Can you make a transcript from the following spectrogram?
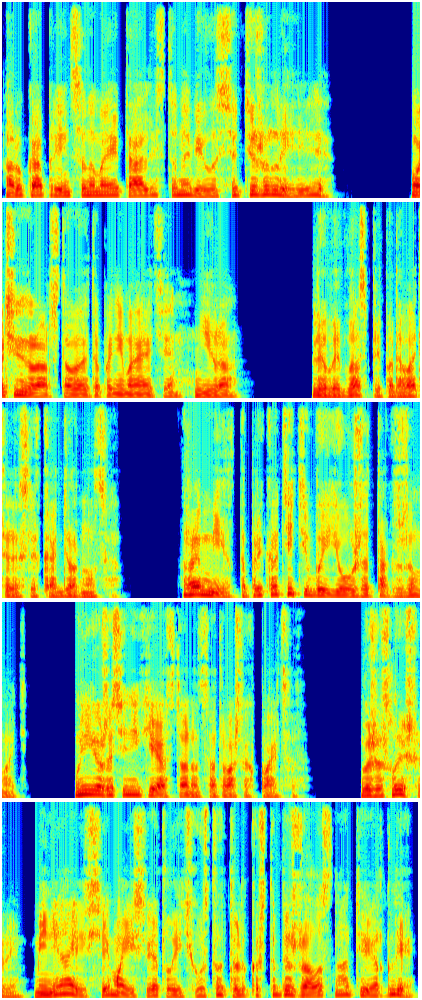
а рука принца на моей талии становилась все тяжелее. «Очень рад, что вы это понимаете, Нира». Левый глаз преподавателя слегка дернулся. «Рамир, да прекратите вы ее уже так сжимать. У нее же синяки останутся от ваших пальцев. Вы же слышали, меня и все мои светлые чувства только что безжалостно отвергли».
